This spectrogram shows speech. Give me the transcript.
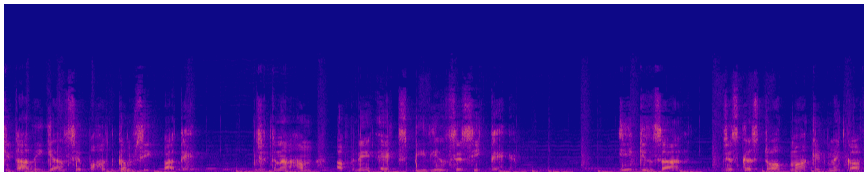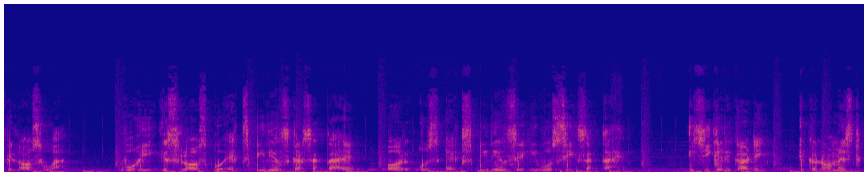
किताबी ज्ञान से बहुत कम सीख पाते हैं, जितना हम अपने एक्सपीरियंस से सीखते हैं। एक इंसान जिसका स्टॉक मार्केट में काफ़ी लॉस हुआ, वही इस लॉस को एक्सपीरियंस कर सकता है और उस एक्सपीरियंस से ही वो सीख सकता है। इसी के रिगार्डिंग इकोनॉमिस्ट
